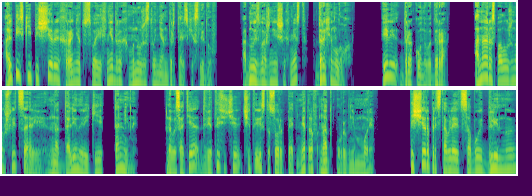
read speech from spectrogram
Альпийские пещеры хранят в своих недрах множество неандертальских следов. Одно из важнейших мест – Драхенлох, или Драконова дыра. Она расположена в Швейцарии, над долиной реки Тамины, на высоте 2445 метров над уровнем моря. Пещера представляет собой длинную,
